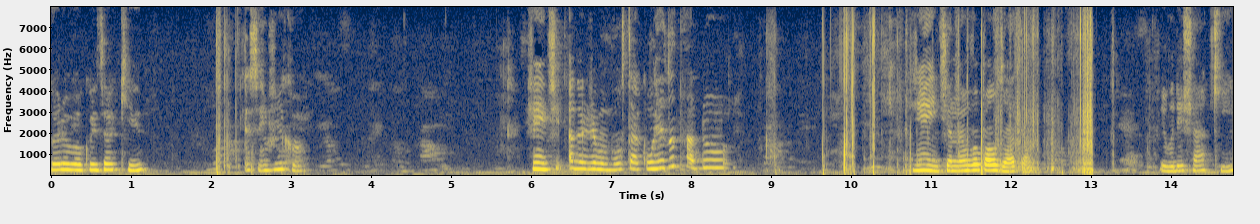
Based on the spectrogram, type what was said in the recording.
Agora eu vou coisar aqui. Assim ficou. Gente, agora já vamos voltar com o resultado. Gente, eu não vou pausar, tá? Eu vou deixar aqui.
